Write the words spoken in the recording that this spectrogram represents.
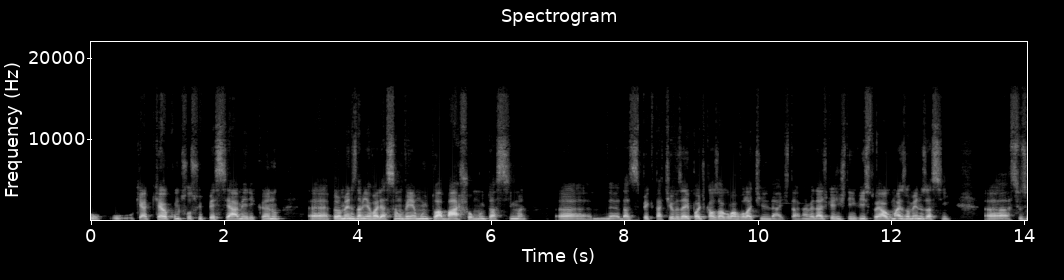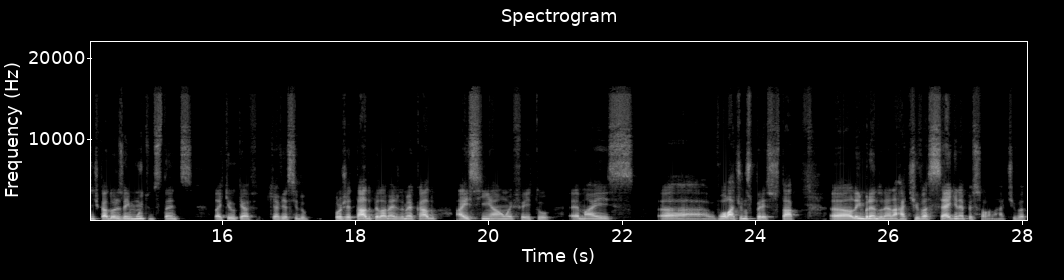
o, o, que, é, que é como se fosse o IPCA americano, é, pelo menos na minha avaliação, venha muito abaixo ou muito acima uh, das expectativas, aí pode causar alguma volatilidade, tá? Na verdade, o que a gente tem visto é algo mais ou menos assim. Uh, se os indicadores vêm muito distantes daquilo que, a, que havia sido projetado pela média do mercado, aí sim há um efeito é, mais uh, volátil nos preços, tá? Lembrando, né, a narrativa segue, né, pessoal? A narrativa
